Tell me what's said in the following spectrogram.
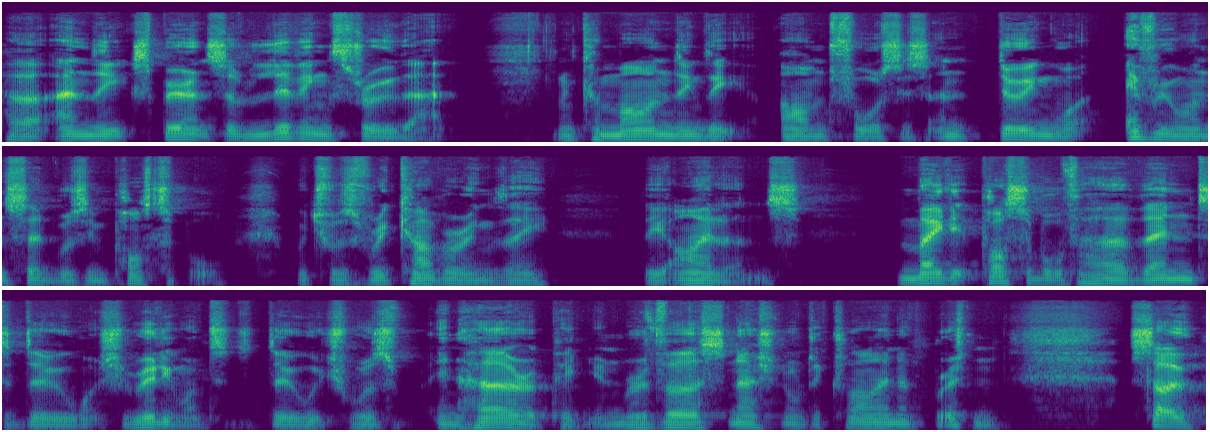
her and the experience of living through that and commanding the armed forces and doing what everyone said was impossible, which was recovering the, the islands made it possible for her then to do what she really wanted to do, which was, in her opinion, reverse national decline of Britain. So,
